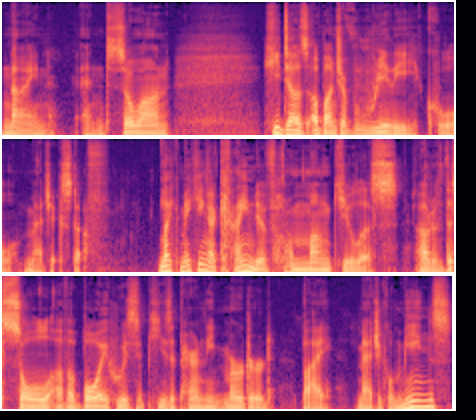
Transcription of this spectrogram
9, and so on, he does a bunch of really cool magic stuff. Like making a kind of homunculus out of the soul of a boy who is he's apparently murdered by magical means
